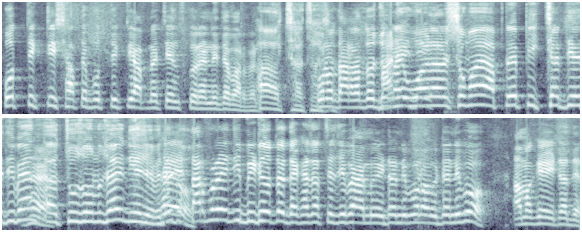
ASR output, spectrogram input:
প্রত্যেকটির সাথে প্রত্যেকটি আপনি চেঞ্জ করে নিতে পারবেন। আচ্ছা আচ্ছা কোনো দাঁড়াদোর মানে নাই। অর্ডারের সময় আপনি পিকচার দিয়ে দিবেন হ্যাঁ। চুজ অনুযায়ী নিয়ে যাবেন হ্যাঁ, তারপরে এই যে ভিডিওতে দেখা যাচ্ছে যে আমি এটা নিব না ওইটা নিব। আমাকে এটা দেন।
